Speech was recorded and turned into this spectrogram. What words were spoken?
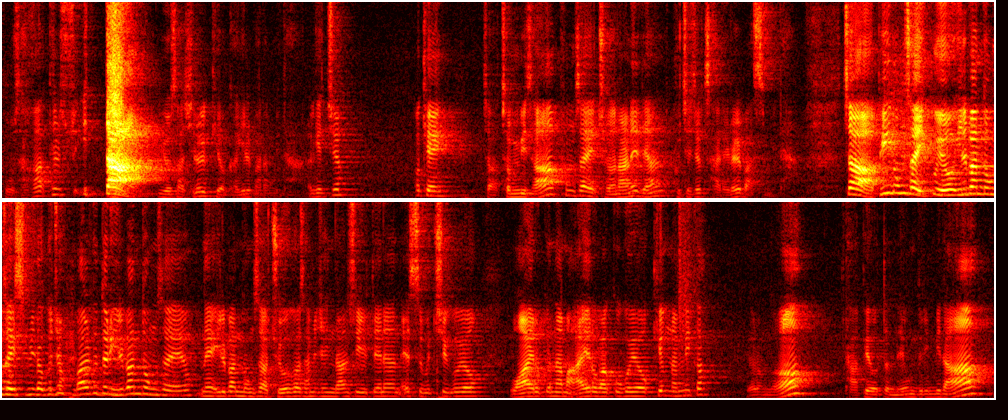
부사가 될 수 있다. 이 사실을 기억하길 바랍니다. 알겠죠? 오케이. 자, 전미사, 품사의 전환에 대한 구체적 사례를 봤습니다. 자, 비동사 있고요. 일반 동사 있습니다. 그죠? 말 그대로 일반 동사예요. 네, 일반 동사 주어가 3인칭 단수일 때는 s 붙이고요. y로 끝나면 i로 바꾸고요. 기억납니까? 이런 거 다 배웠던 내용들입니다.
